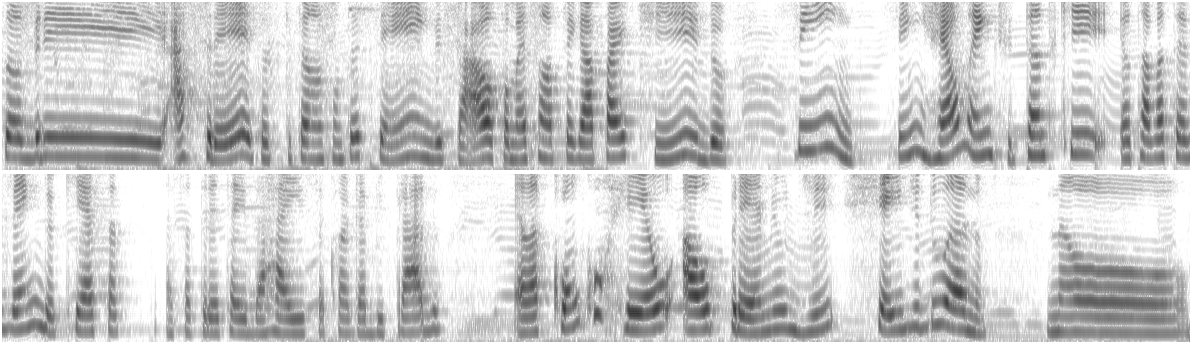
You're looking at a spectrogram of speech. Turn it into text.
sobre as tretas que estão acontecendo e tal. Começam a pegar partido. Sim, sim, realmente. Tanto que eu tava até vendo que essa, essa treta aí da Raíssa com a Gabi Prado, ela concorreu ao prêmio de Shade do ano no,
